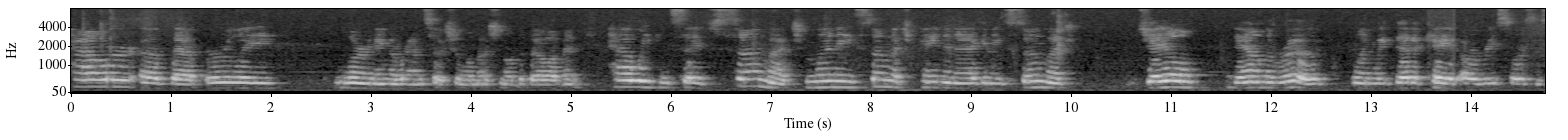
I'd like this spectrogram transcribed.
power of that early learning around social emotional development. How we can save so much money, so much pain and agony, so much jail down the road when we dedicate our resources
